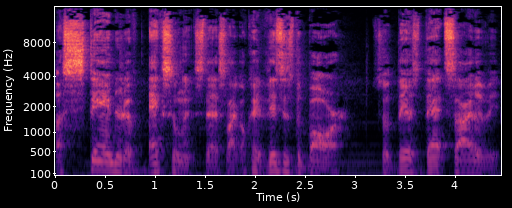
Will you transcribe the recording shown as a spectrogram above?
a standard of excellence that's like, okay, this is the bar. So there's that side of it.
